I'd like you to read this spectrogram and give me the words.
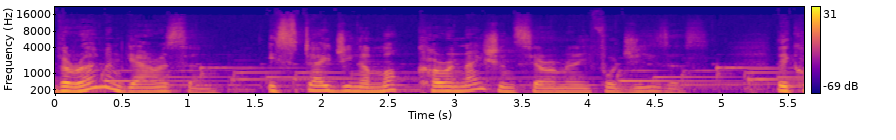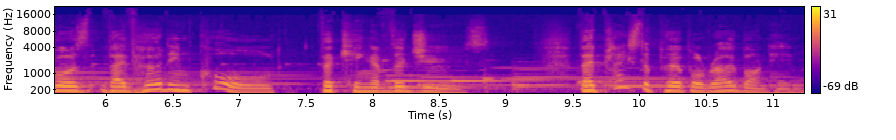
The Roman garrison is staging a mock coronation ceremony for Jesus because they've heard him called the King of the Jews. They placed a purple robe on him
